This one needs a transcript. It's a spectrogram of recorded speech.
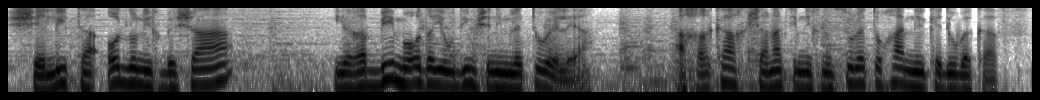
שליטא עוד לא נכבשה, רבים מאוד היהודים שנמלטו אליה. אחר כך, כשהנאצים נכנסו לתוכה, הם נלכדו בכף.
